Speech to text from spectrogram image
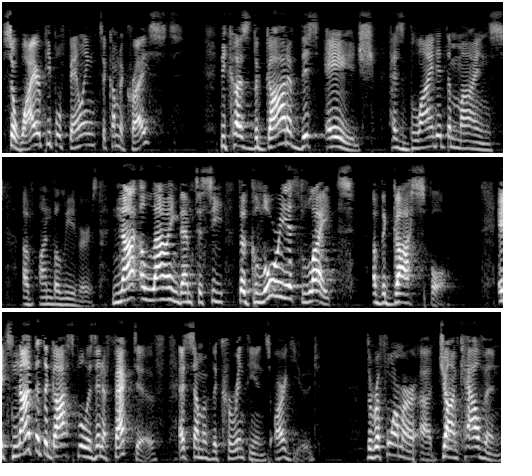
So, why are people failing to come to Christ? Because the God of this age has blinded the minds of unbelievers, not allowing them to see the glorious light of the gospel. It's not that the gospel is ineffective, as some of the Corinthians argued. The reformer uh, John Calvin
